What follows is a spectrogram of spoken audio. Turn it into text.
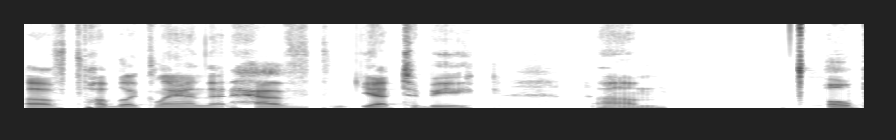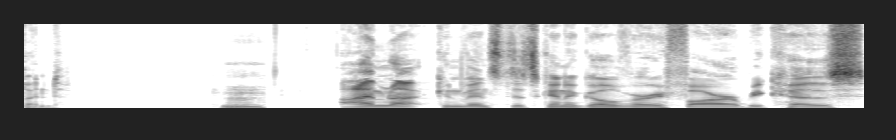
of public land that have yet to be um, opened. Hmm. I'm not convinced it's going to go very far because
